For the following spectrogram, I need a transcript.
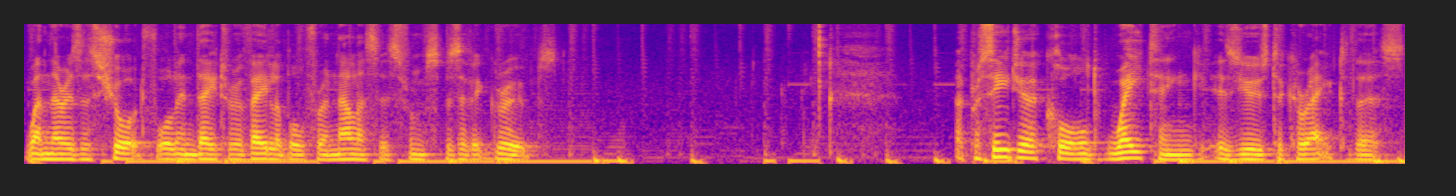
when there is a shortfall in data available for analysis from specific groups. A procedure called weighting is used to correct this,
